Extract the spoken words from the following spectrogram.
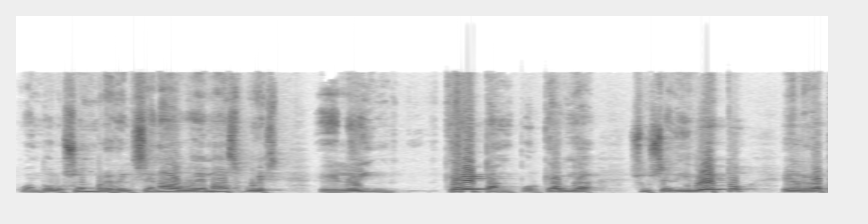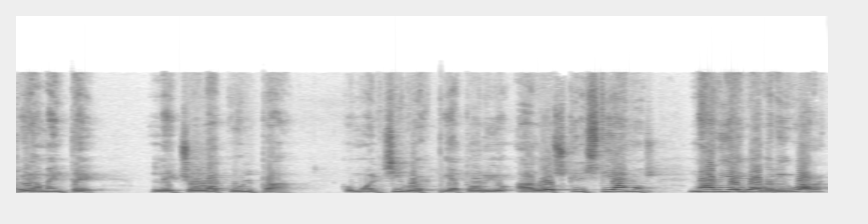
cuando los hombres del Senado y demás pues eh, le increpan por qué había sucedido esto, él rápidamente le echó la culpa como el chivo expiatorio a los cristianos. Nadie iba a averiguar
